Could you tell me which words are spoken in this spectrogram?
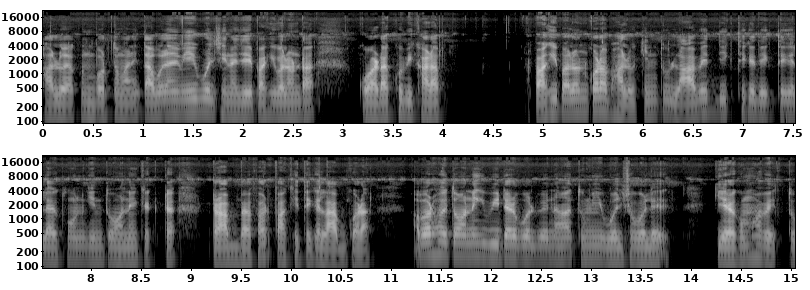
ভালো এখন বর্তমানে। তা বলে আমি এই বলছি না যে পাখি পালনটা করাটা খুবই খারাপ। পাখি পালন করা ভালো কিন্তু লাভের দিক থেকে দেখতে গেলে এখন কিন্তু অনেক একটা টাফ ব্যাপার পাখি থেকে লাভ করা। আবার হয়তো অনেক বিডার বলবে, না তুমি বলছো বলে কীরকম হবে? তো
